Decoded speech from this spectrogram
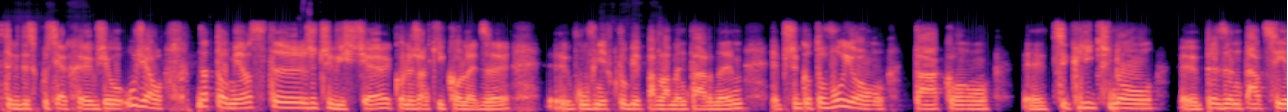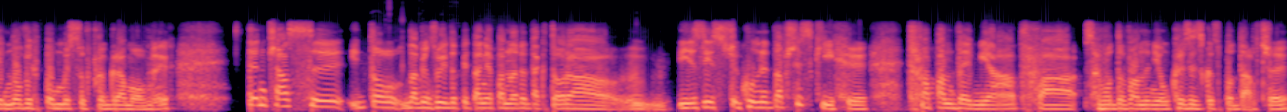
w tych dyskusjach wzięło udział. Natomiast y, rzeczywiście koleżanki i koledzy, głównie w klubie parlamentarnym, przygotowują taką cykliczną prezentację nowych pomysłów programowych ten czas, y, i to nawiązuje do pytania pana redaktora, y, jest, jest szczególny dla wszystkich. Y, trwa pandemia, trwa spowodowany nią kryzys gospodarczy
